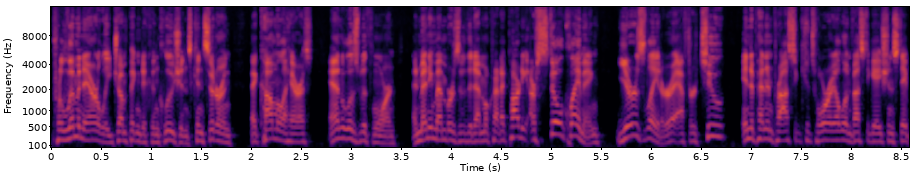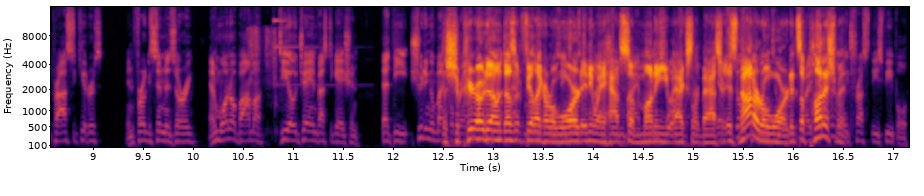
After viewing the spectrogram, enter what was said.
preliminarily jumping to conclusions, considering that Kamala Harris and Elizabeth Warren and many members of the Democratic Party are still claiming, years later, after two independent prosecutorial investigations, state prosecutors in Ferguson, Missouri, and one Obama DOJ investigation, that the shooting of Michael the Shapiro Brown, doesn't feel like a reward. Anyway, have some money, you excellent bastard. It's not a reward. It's a punishment. Trust these people.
